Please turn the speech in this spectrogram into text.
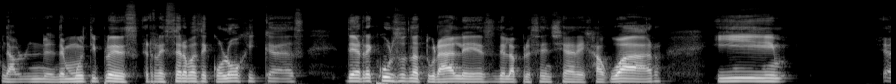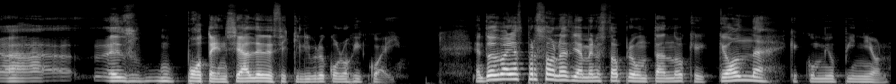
de múltiples reservas ecológicas, de recursos naturales, de la presencia de jaguar y uh, es un potencial de desequilibrio ecológico ahí. Entonces varias personas ya me han estado preguntando que qué onda que con mi opinión.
